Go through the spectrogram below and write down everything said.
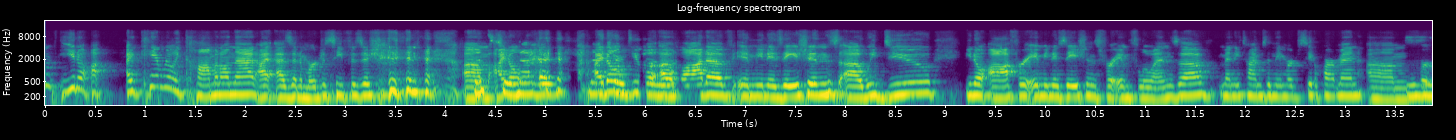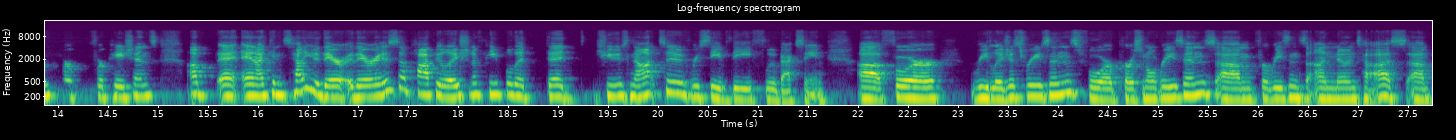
Um, you know, I, I, can't really comment on that I, as an emergency physician. um, I don't, I don't do a, a, lot of immunizations. Uh, we do, you know, offer immunizations for influenza many times in the emergency department um, mm-hmm. for, for, for, patients. Uh, and, and, I can tell you there there is a population of people that that choose not to receive the flu vaccine uh, for religious reasons, for personal reasons, um, for reasons unknown to us. Um,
